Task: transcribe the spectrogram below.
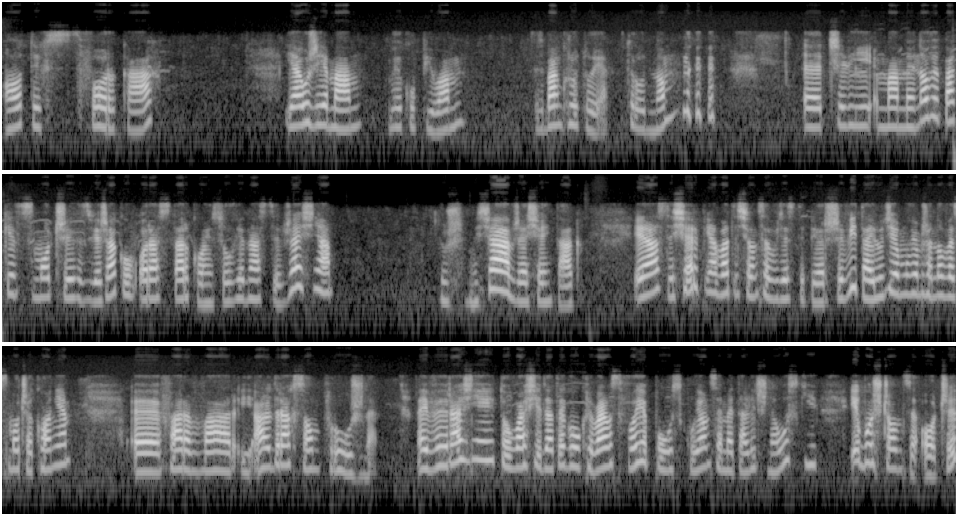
o tych stworkach. Ja już je mam, wykupiłam. Zbankrutuję, trudno. E, czyli mamy nowy pakiet smoczych zwierzaków oraz Starcoinsów. 11 września. Już myślała wrzesień, tak. 11 sierpnia 2021. Witaj, ludzie mówią, że nowe smocze konie e, Farwar i Aldrach są próżne. Najwyraźniej to właśnie dlatego ukrywają swoje połyskujące metaliczne łuski i błyszczące oczy,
